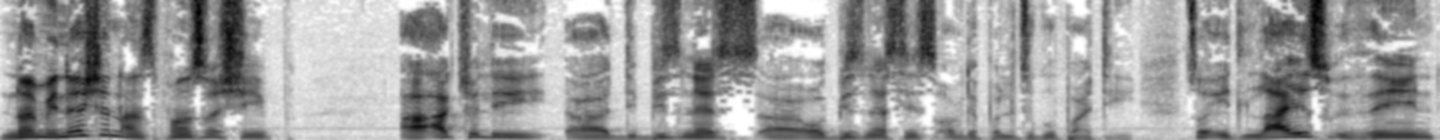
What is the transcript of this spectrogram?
Nomination and sponsorship are actually uh, the business uh, or businesses of the political party. So it lies within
